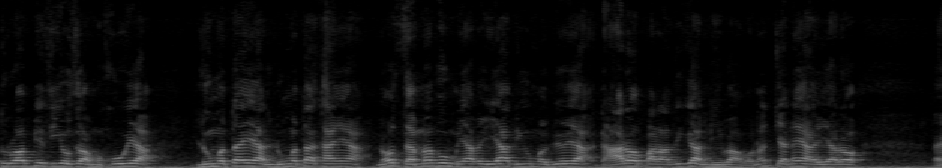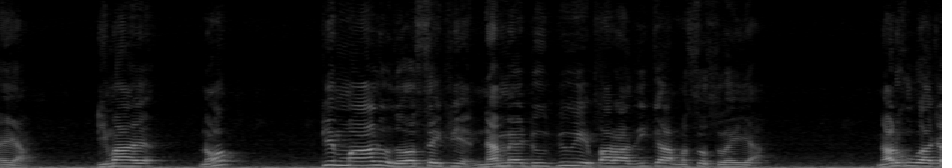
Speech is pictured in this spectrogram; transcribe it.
သူတော်ပစ္စည်းဥစ္စာမခိုးရလူမတက်ရလူမတက်ခိုင်းရနော်ဇမတ်ဖို့မရပဲရသည်ဟုမပြောရဒါကတော့ပါရာတိက၄ပါးပေါ့နော်ကျန်တဲ့ဟာတွေကတော့ အဲရဒီမှာနော်ပြစ်မားလို့သောစိတ်ဖြင့်နာမည်တူပြု၍ပါရာတိကမစွတ်ဆွဲရနောက်တစ်ခုကကြ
